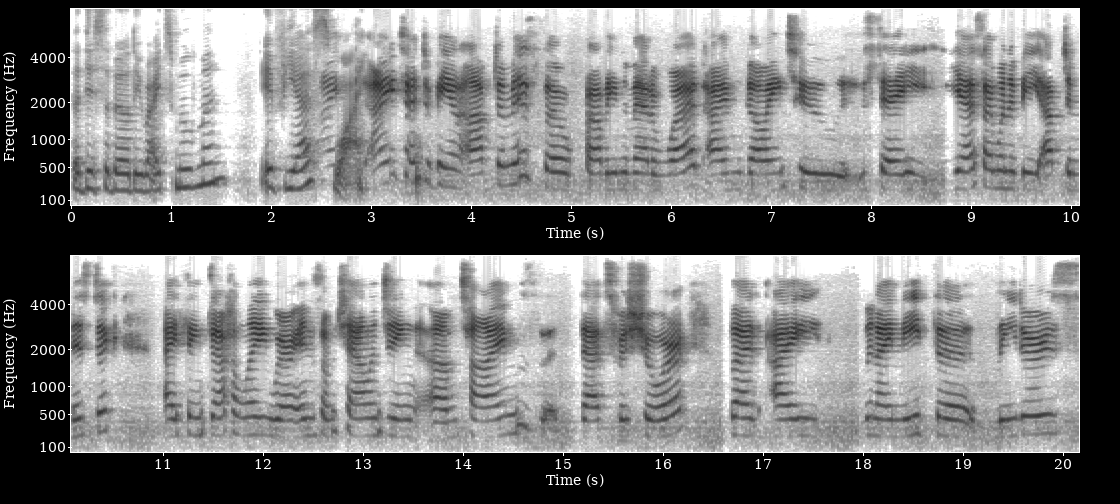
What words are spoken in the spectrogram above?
the disability rights movement? If yes, I, why? I tend to be an optimist, so probably no matter what, I'm going to say yes, I want to be optimistic. I think definitely we're in some challenging um, times, that's for sure. But I when I meet the leaders,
